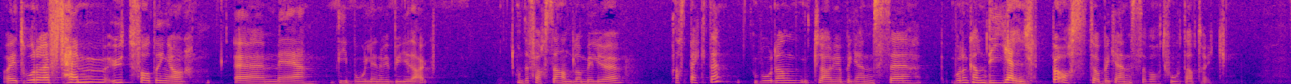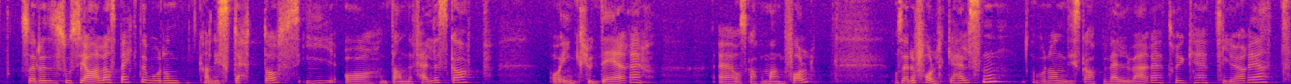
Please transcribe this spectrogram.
Og jeg tror det er fem utfordringer med de boligene vi bygger i dag. Det første handler om miljøaspektet. Hvordan, hvordan kan de hjelpe oss til å begrense vårt fotavtrykk? Så er det det sosiale aspektet. Hvordan kan de støtte oss i å danne fellesskap og inkludere eh, og skape mangfold? Og så er det folkehelsen. Hvordan de skaper velvære, trygghet, tilhørighet.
